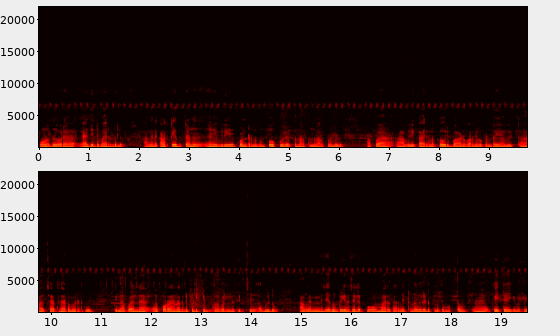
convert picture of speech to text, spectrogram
പോണത്. ഓരോ ഏജന്റുമാരുണ്ടല്ലോ അങ്ങനെ കണക്ട് ചെയ്തിട്ടാണ് ഇവർ കൊണ്ടുവരുന്നതും പോക്കുവരൊക്കെ നടത്തുന്നത് നടക്കുന്നത്. അപ്പോൾ അവർ കാര്യങ്ങളൊക്കെ ഒരുപാട് പറഞ്ഞു കൊടുക്കുന്നുണ്ടായി ആ വീട്ട് ആ ചേട്ട ചേട്ടന്മാരുടെ അടുത്ത് പിന്നെ അപ്പോൾ തന്നെ കുറേ എണ്ണം അതിനെ പിടിക്കും. അതുപോലെ തന്നെ തിരിച്ച് വിടും. അങ്ങനെ തന്നെ ചെയ്തുകൊണ്ടിരിക്കുന്നത് വെച്ചാൽ പൂവന്മാരെ തെരഞ്ഞിട്ടാണ് ഇവർ എടുക്കുന്നത് മൊത്തം കയറ്റി അയക്കുന്നത്.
